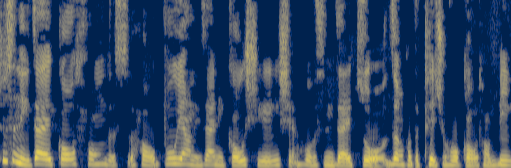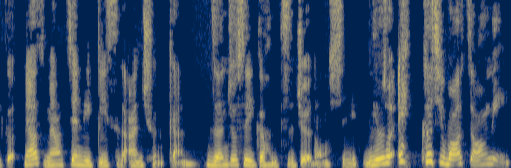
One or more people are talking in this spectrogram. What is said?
就是你在沟通的时候不一样，你在 negotiation 或者是你在做任何的 pitch 或沟通，第一个你要怎么样建立彼此的安全感？人就是一个很直觉的东西，你就说，哎，科奇，我要找你。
